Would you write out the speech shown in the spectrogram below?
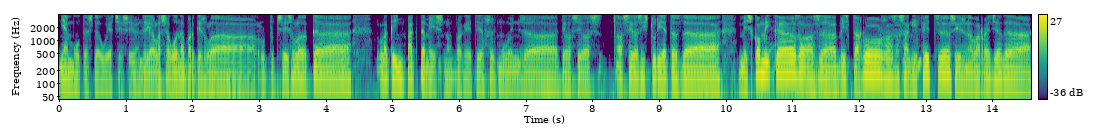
hi ha moltes de VHS, uh -huh. hem triat la segona perquè és la, potser és la que, la que impacta més, no? Perquè té els seus moments, uh, té les seves, les seves historietes de, més còmiques, les uh, més terrors, les de sang i fetge, o sigui, és una barreja de,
